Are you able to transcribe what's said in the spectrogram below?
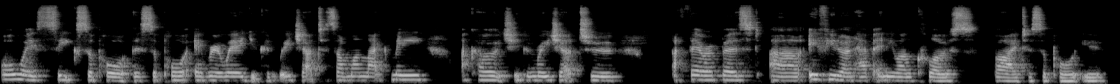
always seek support. There's support everywhere. You can reach out to someone like me, a coach, you can reach out to a therapist uh, if you don't have anyone close by to support you.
